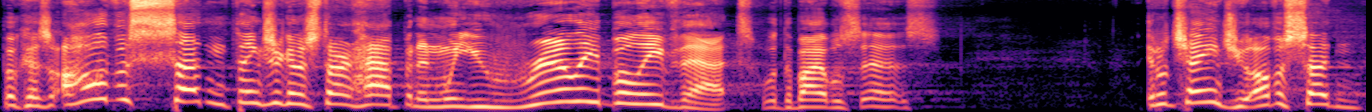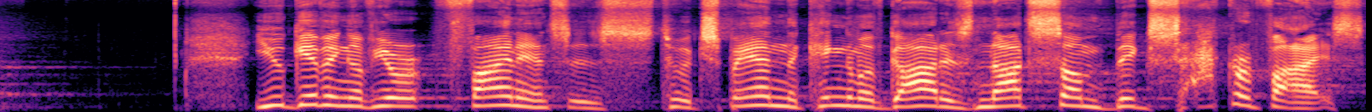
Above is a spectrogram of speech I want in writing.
Because all of a sudden, things are going to start happening when you really believe that, what the Bible says. It'll change you all of a sudden. You giving of your finances to expand the kingdom of God is not some big sacrifice,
